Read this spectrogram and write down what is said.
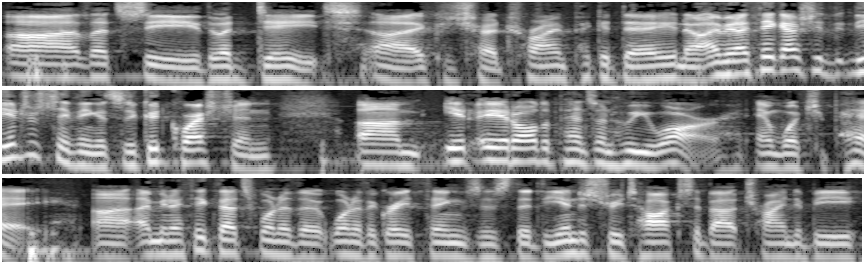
Uh, let's see the date. Uh, I could try, try and pick a day. No, I mean I think actually the, the interesting thing. It's a good question. Um, it, it, all depends on who you are and what you pay. Uh, I mean I think that's one of the one of the great things is that the industry talks about trying to be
